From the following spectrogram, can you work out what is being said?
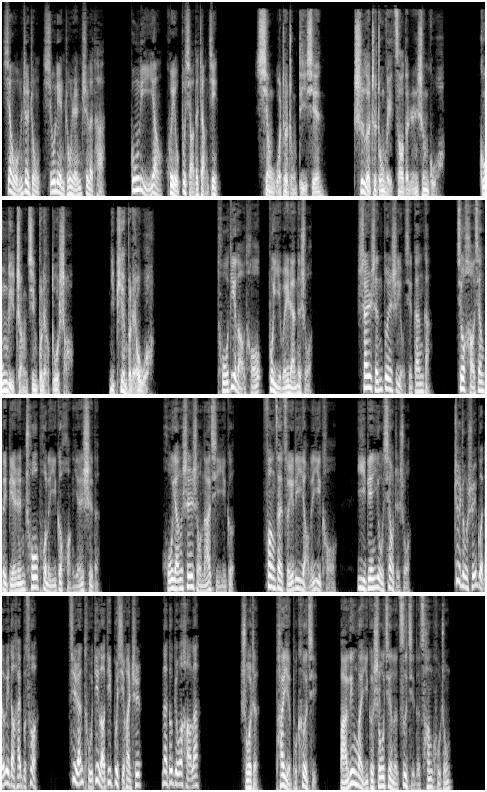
像我们这种修炼中人吃了它，功力一样会有不小的长进。像我这种地仙，吃了这种伪造的人参果，功力长进不了多少，你骗不了我。土地老头不以为然的说。山神顿时有些尴尬，就好像被别人戳破了一个谎言似的。胡杨伸手拿起一个，放在嘴里咬了一口。一边又笑着说：“这种水果的味道还不错，既然土地老弟不喜欢吃，那都给我好了。”说着，他也不客气，把另外一个收进了自己的仓库中。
